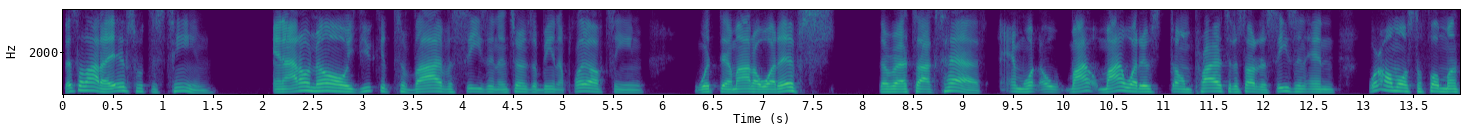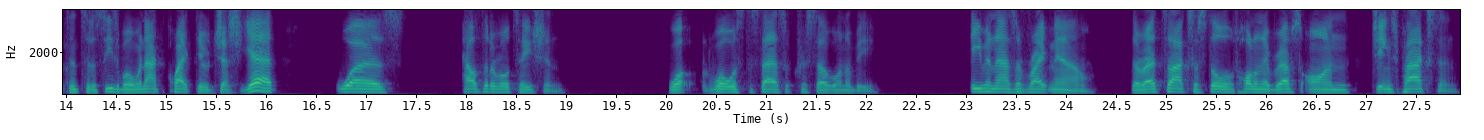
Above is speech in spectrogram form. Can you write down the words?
there's a lot of ifs with this team. And I don't know if you could survive a season in terms of being a playoff team with the amount of what ifs the Red Sox have. And what oh, my my what ifs um, prior to the start of the season, and we're almost a full month into the season, but we're not quite there just yet, was health of the rotation. What what was the status of Chris Sale going to be? Even as of right now, the Red Sox are still holding their breaths on James Paxton.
